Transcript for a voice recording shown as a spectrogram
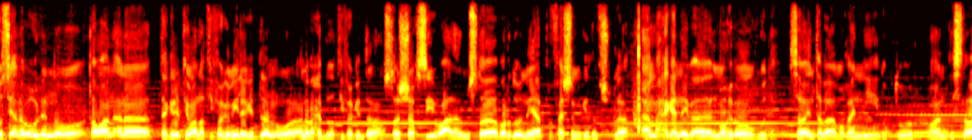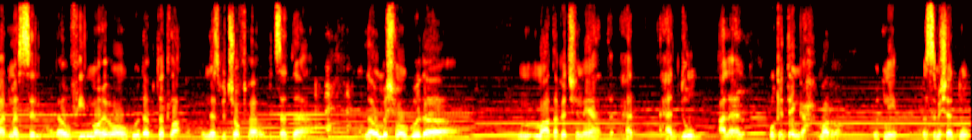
بصي أنا بقول إنه طبعا أنا تجربتي مع لطيفة جميلة جدا وأنا بحب لطيفة جدا على المستوى الشخصي وعلى المستوى برضو إن هي بروفيشنال جدا في شغلها. أهم حاجة إن يبقى الموهبة موجودة سواء أنت بقى مغني دكتور مهندس. لو هتمثل لو في الموهبة موجودة بتطلع الناس بتشوفها وبتصدقها. لو مش موجودة ما أعتقدش إن هي هت... هت... هتدوم على الأقل. ممكن تنجح مرة واثنين بس مش هتدوم.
